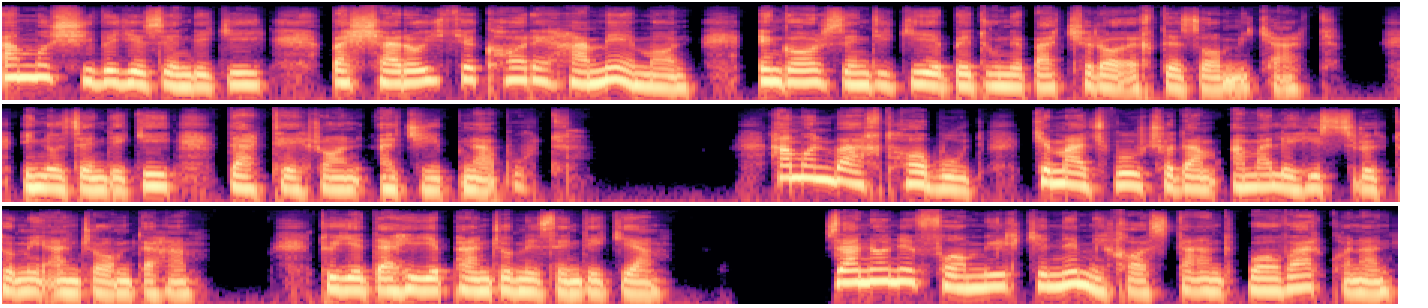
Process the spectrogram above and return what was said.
اما شیوه زندگی و شرایط کار همه امان انگار زندگی بدون بچه را اختضا می کرد. اینو زندگی در تهران عجیب نبود. همان وقتها بود که مجبور شدم عمل هیسترکتومی انجام دهم. توی دهه پنجم زندگیم. زنان فامیل که نمی‌خواستند باور کنند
